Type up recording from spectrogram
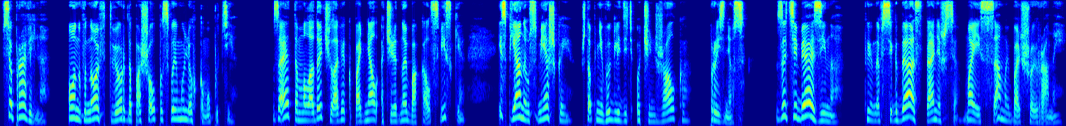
Все правильно. Он вновь твердо пошел по своему легкому пути. За это молодой человек поднял очередной бокал с виски и с пьяной усмешкой, чтоб не выглядеть очень жалко, произнес. «За тебя, Зина! Ты навсегда останешься моей самой большой раной!»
